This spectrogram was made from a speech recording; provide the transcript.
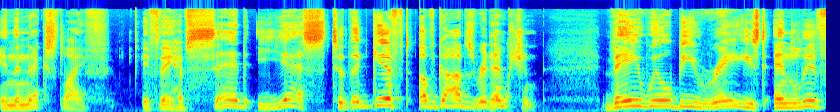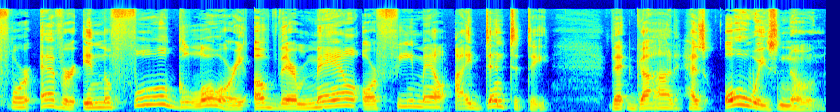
in the next life, if they have said yes to the gift of God's redemption, they will be raised and live forever in the full glory of their male or female identity that God has always known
